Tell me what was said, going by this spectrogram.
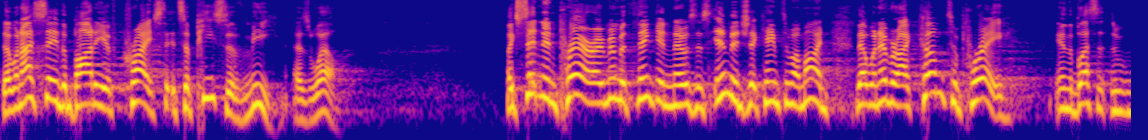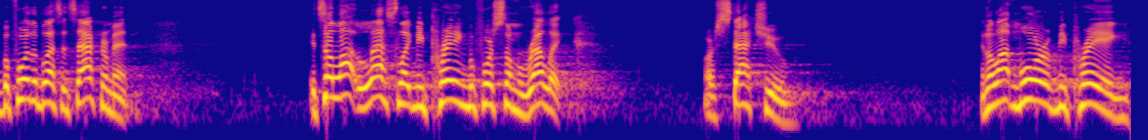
That when I say the body of Christ, it's a piece of me as well. Like sitting in prayer, I remember thinking there was this image that came to my mind that whenever I come to pray in the blessed, before the Blessed Sacrament, it's a lot less like me praying before some relic or statue, and a lot more of me praying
